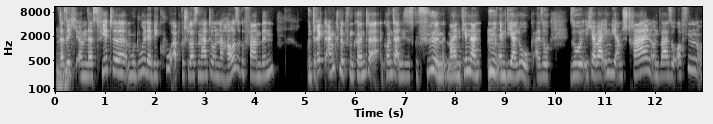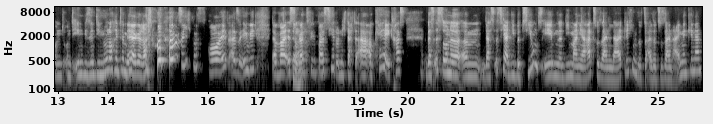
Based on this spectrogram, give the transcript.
mhm. dass ich ähm, das vierte Modul der BQ abgeschlossen hatte und nach Hause gefahren bin und direkt anknüpfen könnte, konnte an dieses Gefühl mit meinen Kindern im Dialog. Also so, ich war irgendwie am Strahlen und war so offen und, und irgendwie sind die nur noch hinter mir hergerannt und haben sich gefreut. Also irgendwie, da war ist ja. so ganz viel passiert und ich dachte, ah, okay, krass. Das ist so eine, ähm, das ist ja die Beziehungsebene, die man ja hat zu seinen Leiblichen, also zu seinen eigenen Kindern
